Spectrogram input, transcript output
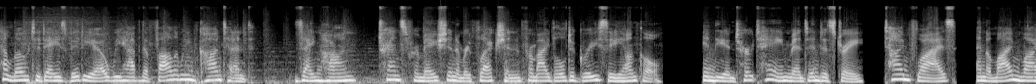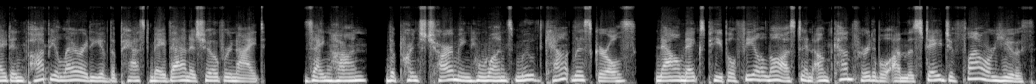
Hello today's video we have the following content. Zhang Han, transformation and reflection from idol to greasy uncle. In the entertainment industry, time flies, and the limelight and popularity of the past may vanish overnight. Zhang Han, the prince charming who once moved countless girls, now makes people feel lost and uncomfortable on the stage of flower youth.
